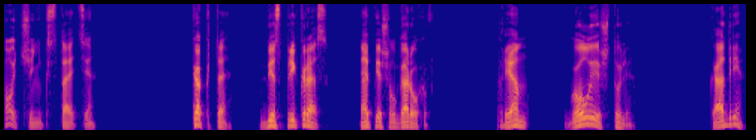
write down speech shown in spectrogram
очень кстати. «Как-то без прикрас?» — опешил Горохов. «Прям голые, что ли?» «В кадре?»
